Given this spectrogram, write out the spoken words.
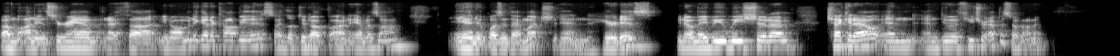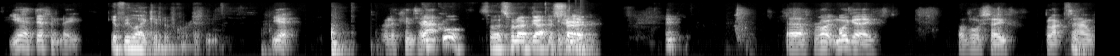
um, on Instagram, and I thought, you know, I'm gonna get a copy of this. I looked it up on Amazon, and it wasn't that much. And here it is. You know, maybe we should um, check it out and and do a future episode on it. Yeah, definitely. If we like it, of course. Yeah, we'll look into Very that. Cool. So that's what I've got to start. Uh, right, my go. I've also blacked out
